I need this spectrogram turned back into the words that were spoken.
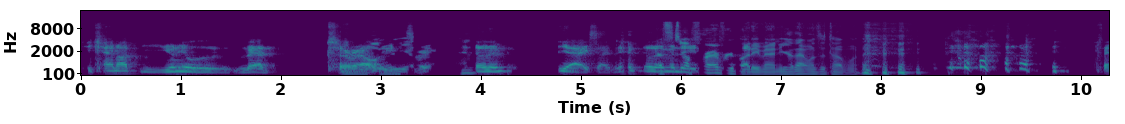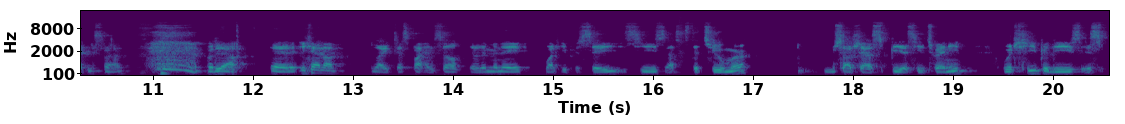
he cannot unilaterally, elim- yeah, exactly. Eliminate. That's tough for everybody, man. Yeah, that one's a tough one. Thanks, man. But yeah, uh, he cannot like just by himself eliminate what he perceives as the tumor, such as BRC20, which he believes is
